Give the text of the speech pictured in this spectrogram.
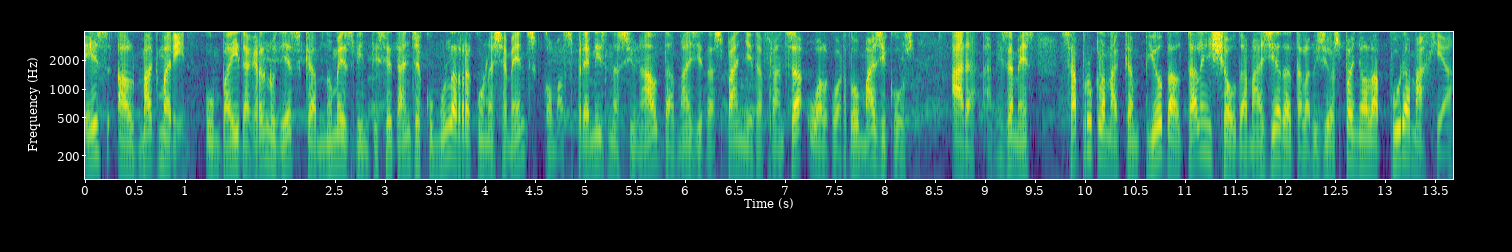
És el Mag Marín, un veí de Granollers que amb només 27 anys acumula reconeixements com els Premis Nacional de Màgia d'Espanya i de França o el Guardó Màgicus. Ara, a més a més, s'ha proclamat campió del talent show de màgia de televisió espanyola Pura Màgia,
